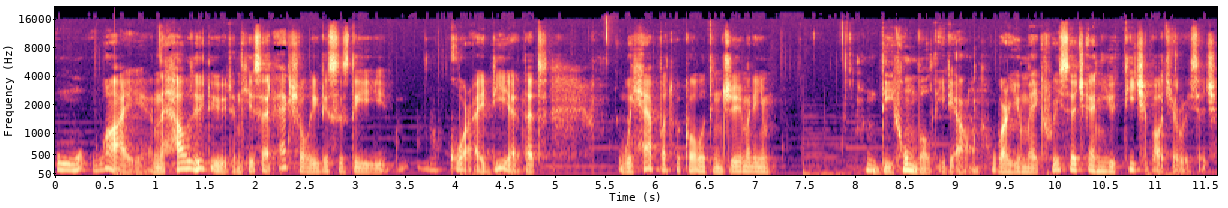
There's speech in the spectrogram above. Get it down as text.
why and how do you do it? And he said, actually, this is the core idea that we have what we call it in Germany the Humboldt ideal, where you make research and you teach about your research.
